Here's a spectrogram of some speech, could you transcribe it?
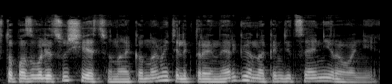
что позволит существенно экономить электроэнергию на кондиционировании.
